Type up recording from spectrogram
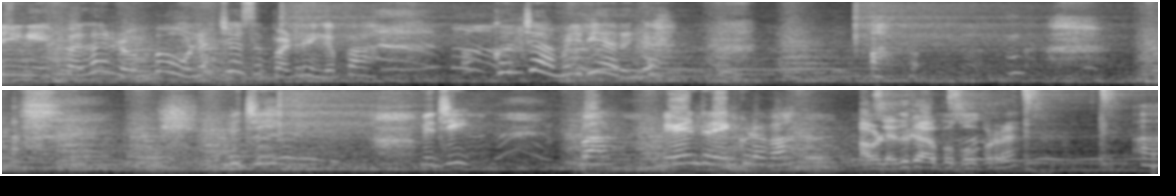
நீங்க இப்பெல்லாம் ரொம்ப உணர்ச்சி வசப்படுறீங்கப்பா கொஞ்சம் அமைதியா இருங்க. விஜி விஜி வா எழுந்துரு என் கூட வா. அவள் எதுக்காக இப்ப கூப்பிடுற? ஆ,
